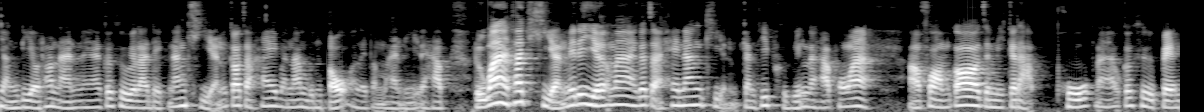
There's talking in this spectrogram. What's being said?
อย่างเดียวเท่านั้นนะฮะก็คือเวลาเด็กนั่งเขียนก็จะให้มานั่งบนโต๊ะอะไรประมาณนี้นะครับ หรือว่าถ้าเขียนไม่ได้เยอะมากก็จะให้นั่งเขียนกันที่พื้นนะครับ เพราะว่าฟอร์มก็จะมีกระดาษพูฟนะครับก็คือเป็น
